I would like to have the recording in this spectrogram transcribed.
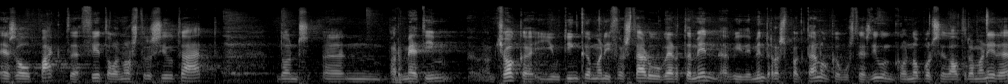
és el pacte fet a la nostra ciutat, doncs eh, permeti'm, em xoca i ho tinc que manifestar-ho obertament, evidentment respectant el que vostès diuen, que no pot ser d'altra manera,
